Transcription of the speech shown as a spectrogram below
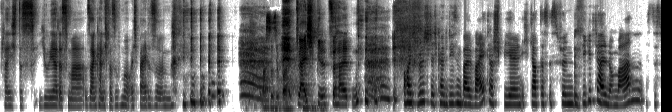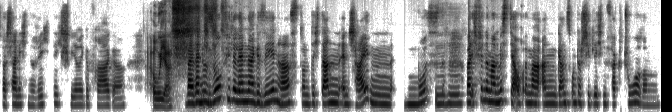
Vielleicht, dass Julia das mal sagen kann. Ich versuche mal, euch beide so im. Gleichspiel zu halten. Oh, ich wünschte, ich könnte diesen Ball weiterspielen. Ich glaube, das ist für einen digitalen Nomaden ist das wahrscheinlich eine richtig schwierige Frage. Oh ja. Weil wenn du so viele Länder gesehen hast und dich dann entscheiden musst, Mhm. weil ich finde, man misst ja auch immer an ganz unterschiedlichen Faktoren.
